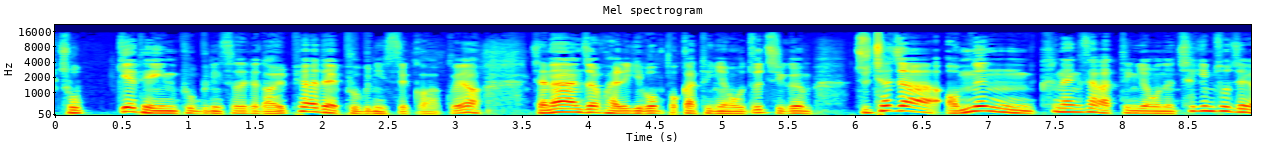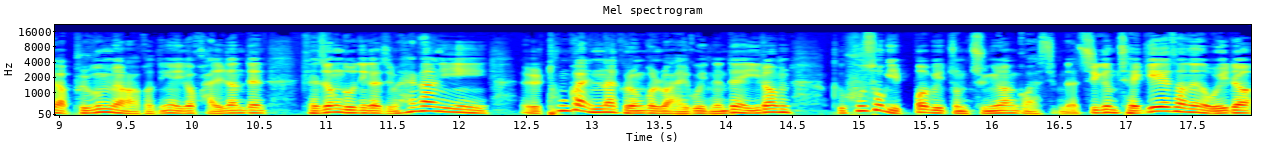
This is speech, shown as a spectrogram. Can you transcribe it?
좁. 좁게 돼 있는 부분이 있어서 넓혀야 될 부분이 있을 것 같고요. 재난안전관리기본법 같은 경우도 지금 주최자 없는 큰 행사 같은 경우는 책임 소재가 불분명하거든요. 이거 관련된 개정 논의가 지금 행안위를 통과했나 그런 걸로 알고 있는데 이런 그 후속 입법이 좀 중요한 것 같습니다. 지금 재계에서는 오히려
